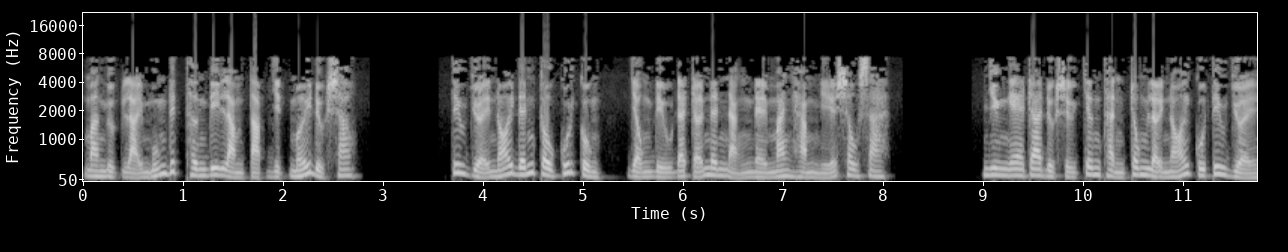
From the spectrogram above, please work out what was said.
mà ngược lại muốn đích thân đi làm tạp dịch mới được sao? Tiêu Duệ nói đến câu cuối cùng, giọng điệu đã trở nên nặng nề mang hàm nghĩa sâu xa. Nhưng nghe ra được sự chân thành trong lời nói của Tiêu Duệ,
